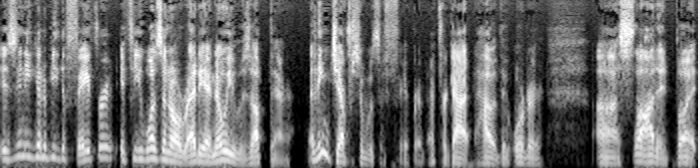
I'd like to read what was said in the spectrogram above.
Isn't he going to be the favorite? If he wasn't already, I know he was up there. I think Jefferson was a favorite. I forgot how the order uh, slotted, but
